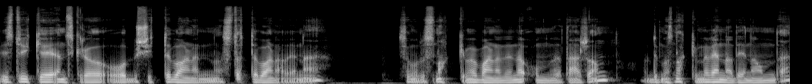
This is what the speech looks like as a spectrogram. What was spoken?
hvis du ikke ønsker å, å, beskytte barna dine og støtte barna dine, så må du snakke med barna dine om dette her sånn. Du må snakke med vennene dine om det.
